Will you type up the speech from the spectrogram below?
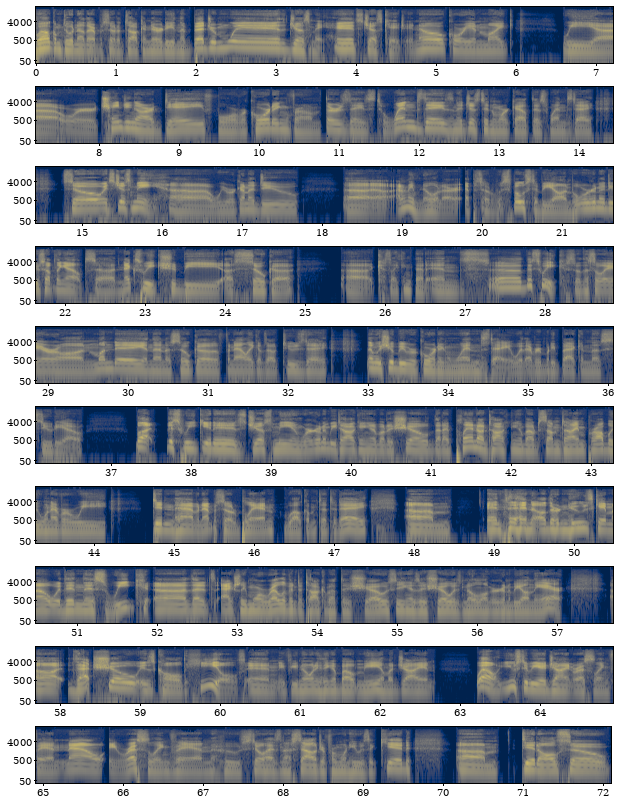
Welcome to another episode of Talking Nerdy in the Bedroom with just me. It's just KJ. No, Corey and Mike. We uh, we're changing our day for recording from Thursdays to Wednesdays, and it just didn't work out this Wednesday. So it's just me. Uh, we were gonna do. Uh, I don't even know what our episode was supposed to be on, but we're gonna do something else. Uh, next week should be Ahsoka because uh, I think that ends uh, this week. So this will air on Monday, and then Ahsoka finale comes out Tuesday. Then we should be recording Wednesday with everybody back in the studio. But this week it is just me, and we're going to be talking about a show that I planned on talking about sometime, probably whenever we didn't have an episode plan. Welcome to today. Um, and then other news came out within this week uh, that it's actually more relevant to talk about this show, seeing as this show is no longer going to be on the air. Uh, that show is called Heels, and if you know anything about me, I'm a giant. Well, used to be a giant wrestling fan, now a wrestling fan who still has nostalgia from when he was a kid. Um, did also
